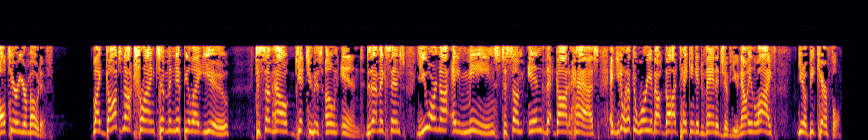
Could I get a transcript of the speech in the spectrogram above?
ulterior motive. Like God's not trying to manipulate you to somehow get to his own end. Does that make sense? You are not a means to some end that God has, and you don't have to worry about God taking advantage of you. Now, in life, you know, be careful.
